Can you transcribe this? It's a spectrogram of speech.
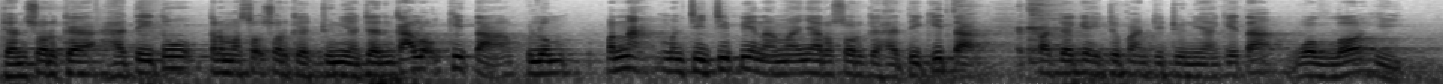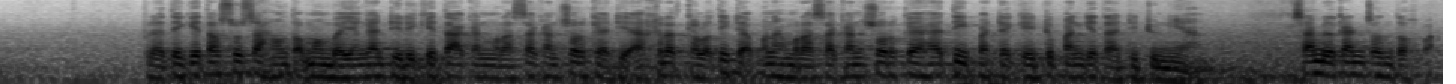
Dan surga hati itu termasuk surga dunia dan kalau kita belum pernah mencicipi namanya surga hati kita pada kehidupan di dunia kita, wallahi Berarti kita susah untuk membayangkan diri kita akan merasakan surga di akhirat kalau tidak pernah merasakan surga hati pada kehidupan kita di dunia. Saya ambilkan contoh Pak.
